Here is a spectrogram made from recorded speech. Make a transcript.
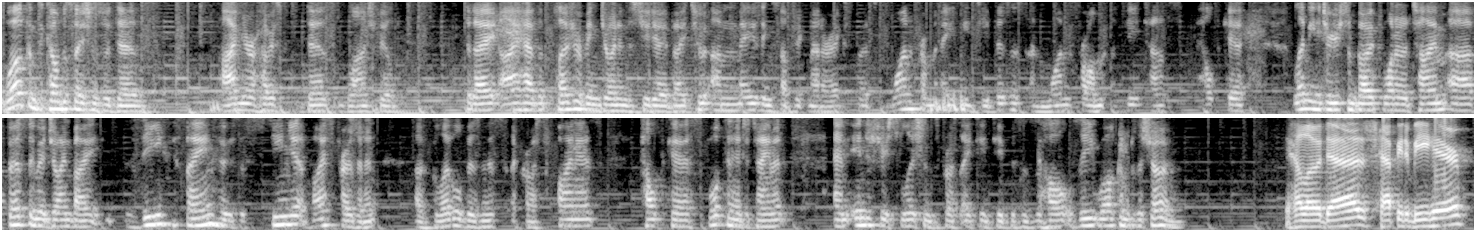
Welcome to Conversations with Dez. I'm your host, Dez Blanchfield. Today, I have the pleasure of being joined in the studio by two amazing subject matter experts, one from AT&T Business and one from Vitas Healthcare. Let me introduce them both one at a time. Uh, firstly, we're joined by Zee Hussain, who's the Senior Vice President of Global Business across finance, healthcare, sports and entertainment, and industry solutions across AT&T Business as a whole. Zee, welcome to the show. Hello, Dez. Happy to be here.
